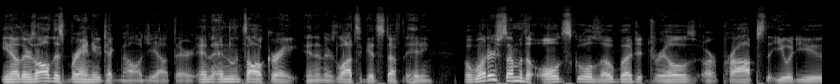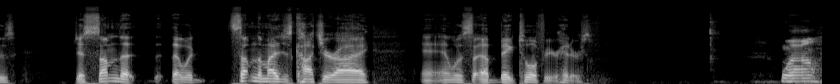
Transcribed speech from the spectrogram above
You know, there's all this brand new technology out there, and, and it's all great, and there's lots of good stuff to hitting. But what are some of the old school, low budget drills or props that you would use? Just something that that would something that might have just caught your eye and, and was a big tool for your hitters. Well,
